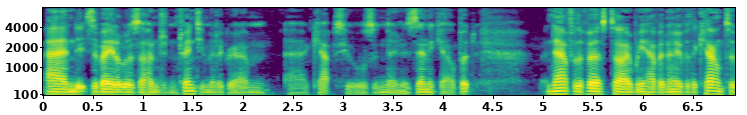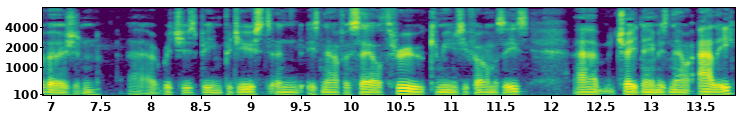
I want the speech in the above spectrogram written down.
and it's available as 120 milligram uh, capsules and known as Xenical. But now, for the first time, we have an over-the-counter version uh, which is being produced and is now for sale through community pharmacies. Um, trade name is now Alli.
